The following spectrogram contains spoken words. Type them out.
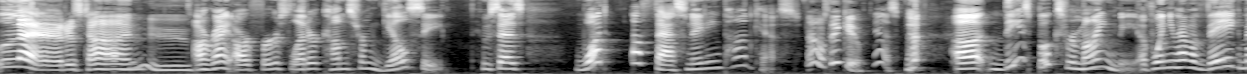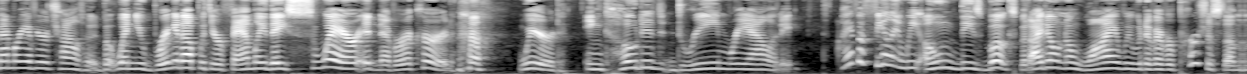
Letters time. All right, our first letter comes from Gelsey, who says, "What a fascinating podcast." Oh, thank you. Yes. Uh, these books remind me of when you have a vague memory of your childhood, but when you bring it up with your family, they swear it never occurred. Weird. Encoded dream reality. I have a feeling we owned these books, but I don't know why we would have ever purchased them,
